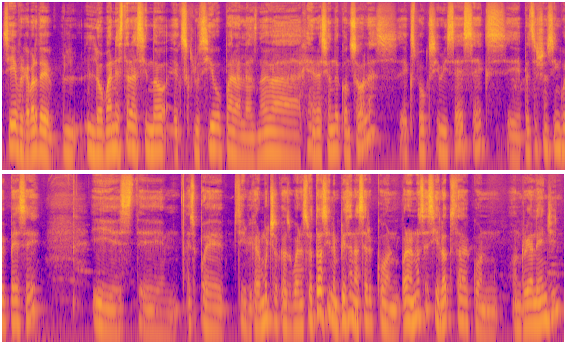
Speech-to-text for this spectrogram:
Sí, porque aparte lo van a estar haciendo exclusivo para la nueva generación de consolas, Xbox Series S, X, eh, PlayStation 5 y PC. Y este eso puede significar muchas cosas buenas, sobre todo si lo empiezan a hacer con, bueno, no sé si el otro estaba con Unreal Engine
